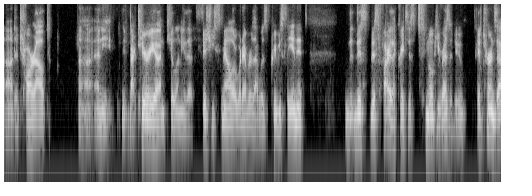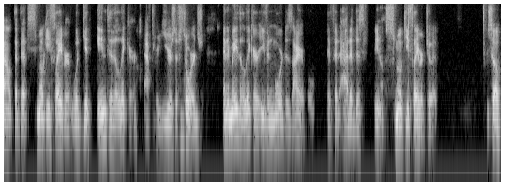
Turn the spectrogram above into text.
uh, to char out uh, any bacteria and kill any of the fishy smell or whatever that was previously in it. This this fire that creates this smoky residue. It turns out that that smoky flavor would get into the liquor after years of storage, and it made the liquor even more desirable if it added this you know smoky flavor to it. So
